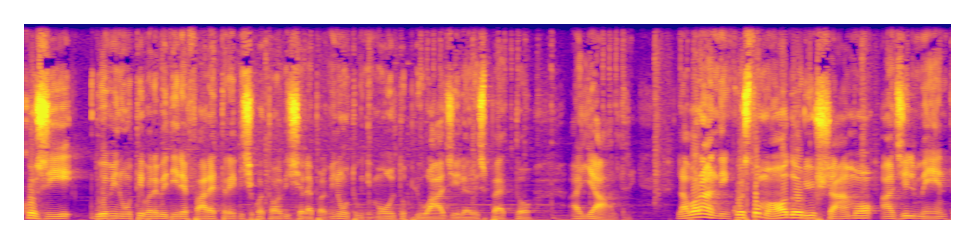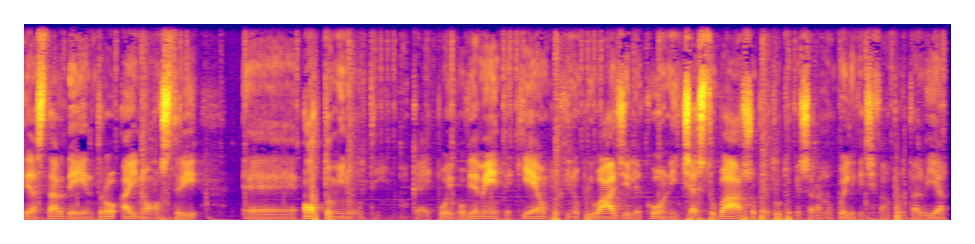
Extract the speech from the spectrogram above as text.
così 2 minuti vorrebbe dire fare 13-14 rep al minuto, quindi molto più agile rispetto agli altri. Lavorando in questo modo riusciamo agilmente a star dentro ai nostri eh, 8 minuti. Okay, poi ovviamente chi è un pochino più agile con i chest to bar, soprattutto che saranno quelli che ci fanno portare via,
